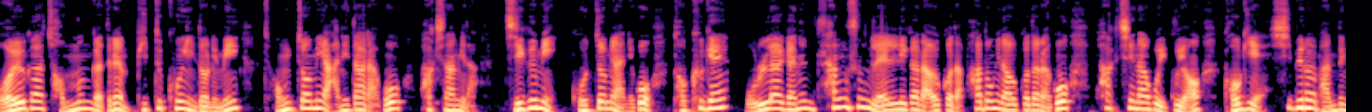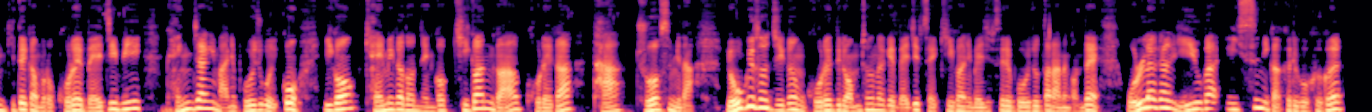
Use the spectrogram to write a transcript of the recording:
월가 전문가들은 비트코인 이더리움이 정점이 아니다라고 확신합니다. 지금이 고점이 아니고 더 크게 올라가는 상승 랠리가 나올 거다, 파동이 나올 거다라고 확신하고 있고요. 거기에 11월 반등 기대감으로 고래 매집이 굉장히 많이 보여주고 있고 이거 개미가 던진 거 기관과 고래가 다 주었습니다. 여기서 지금 고래들이 엄청나게 매집세, 기관이 매집세를 보여줬다라는 건데 올라갈 이유가 있으니까 그리고 그걸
